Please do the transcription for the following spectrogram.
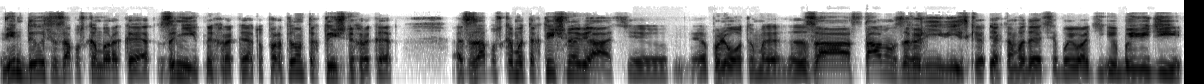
Він дивиться запусками ракет, зенітних ракет, оперативно-тактичних ракет за запусками тактичної авіації, е, польотами, за станом взагалі військ, як там ведеться бойові дії,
